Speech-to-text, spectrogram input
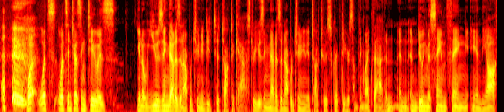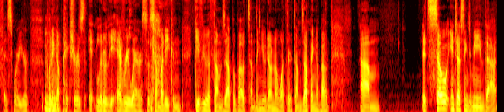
part, yeah. What what's what's interesting too is you know using that as an opportunity to talk to cast or using that as an opportunity to talk to a scripty or something like that. And and, and doing the same thing in the office where you're putting up pictures literally everywhere. So somebody can give you a thumbs up about something you don't know what they're thumbs upping about. Um, it's so interesting to me that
